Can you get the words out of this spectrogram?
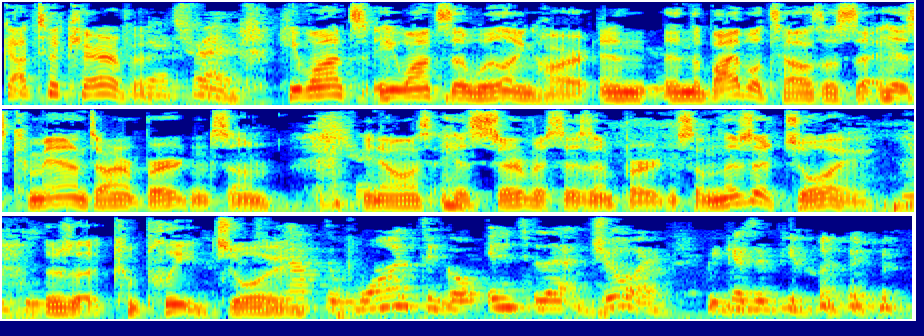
God took care of it. That's right. He wants He wants a willing heart, and and the Bible tells us that His commands aren't burdensome. You know, His service isn't burdensome. There's a joy. There's a complete joy. You have to want to go into that joy because if you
